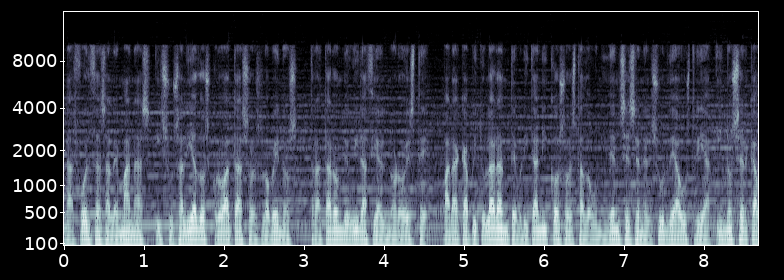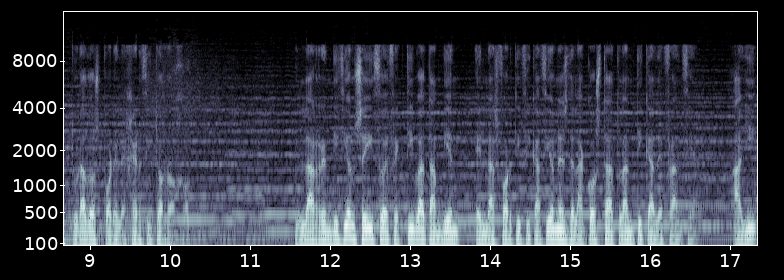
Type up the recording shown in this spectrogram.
las fuerzas alemanas y sus aliados croatas o eslovenos trataron de huir hacia el noroeste para capitular ante británicos o estadounidenses en el sur de Austria y no ser capturados por el ejército rojo. La rendición se hizo efectiva también en las fortificaciones de la costa atlántica de Francia. Allí,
